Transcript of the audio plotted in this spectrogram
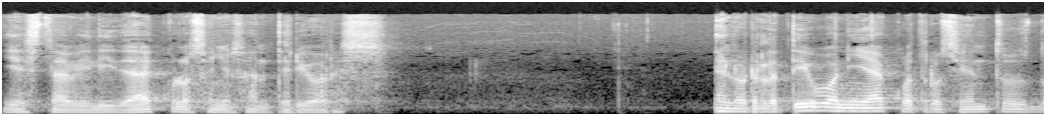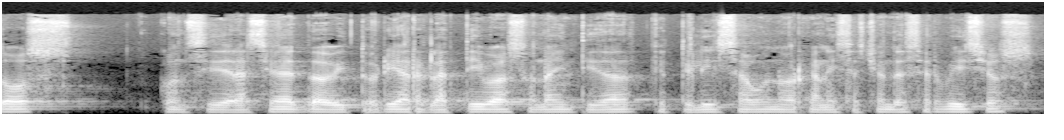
y estabilidad con los años anteriores. En lo relativo a NIA 402 consideraciones de auditoría relativas a una entidad que utiliza una organización de servicios.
